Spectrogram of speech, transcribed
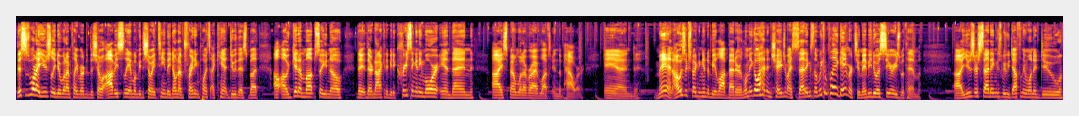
This is what I usually do when I play Road to the Show. Obviously, I'm going to be the Show 18. They don't have training points. I can't do this, but I'll, I'll get them up so you know they, they're not going to be decreasing anymore, and then I spend whatever I have left in the power. And, man, I was expecting him to be a lot better. Let me go ahead and change my settings, then we can play a game or two. Maybe do a series with him. Uh, user settings, we definitely want to do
